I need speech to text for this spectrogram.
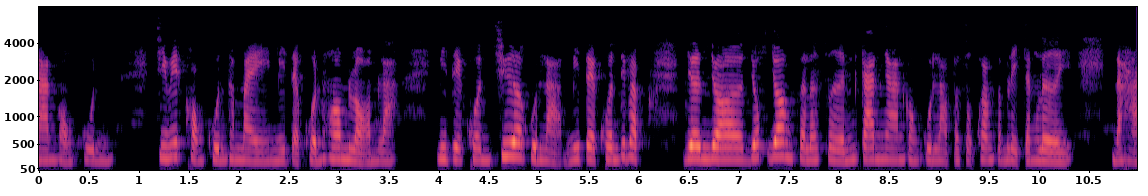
งานของคุณ ชีวิตของคุณทำไม มีแต่คนห้อมล้อมละ่ะ มีแต่คนเชื่อคุณล่ะ มีแต่คนที่แบบเยินยอยกย่องสรรเสริญการงานของคุณล่ะประสบความสำเร็จจังเลยนะคะ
